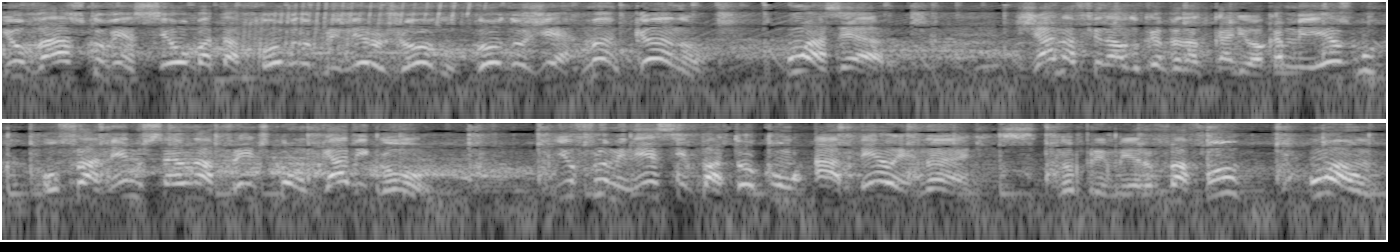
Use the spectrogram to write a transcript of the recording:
E o Vasco venceu o Botafogo no primeiro jogo, gol do Germán Cano, 1 a 0. Já na final do Campeonato Carioca mesmo, o Flamengo saiu na frente com o Gabigol. E o Fluminense empatou com Abel Hernandes. No primeiro Fla-Flu, 1 a 1.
